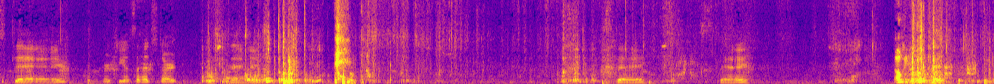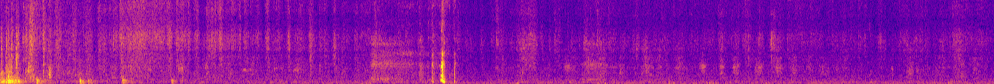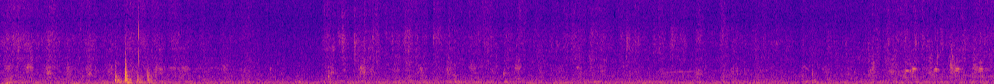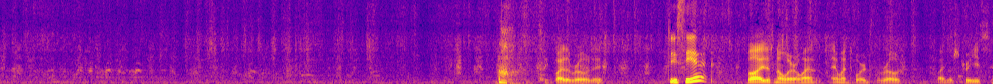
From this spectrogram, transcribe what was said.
Stay. Or she gets the head start. Stay. Stay. Stay. By the road, eh? Do you see it? Well, I just know where it went. It went towards the road by those trees.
